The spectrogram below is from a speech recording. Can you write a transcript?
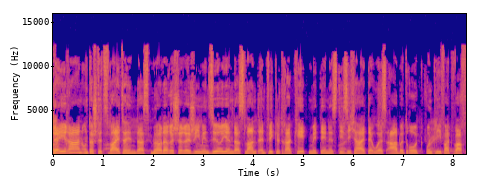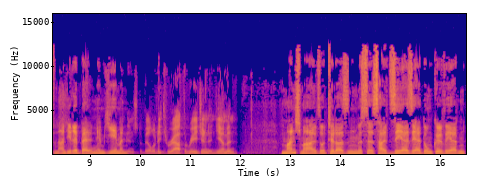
Der Iran unterstützt weiterhin das mörderische Regime in Syrien. Das Land entwickelt Raketen, mit denen es die Sicherheit der USA bedroht und liefert Waffen an die Rebellen im Jemen. Manchmal, so Tillerson, müsse es halt sehr, sehr dunkel werden,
